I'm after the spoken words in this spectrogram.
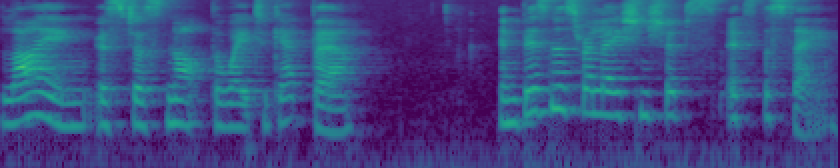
Lying is just not the way to get there. In business relationships, it's the same.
